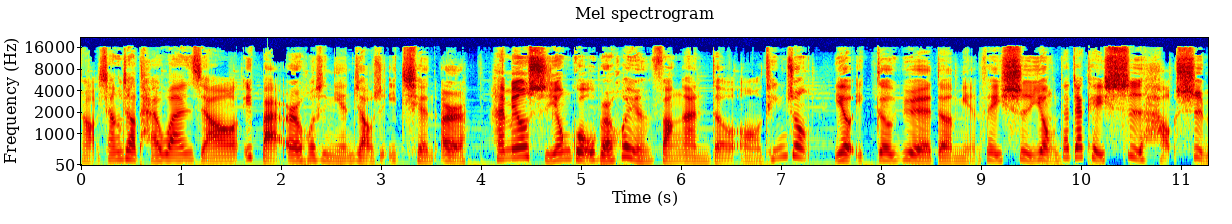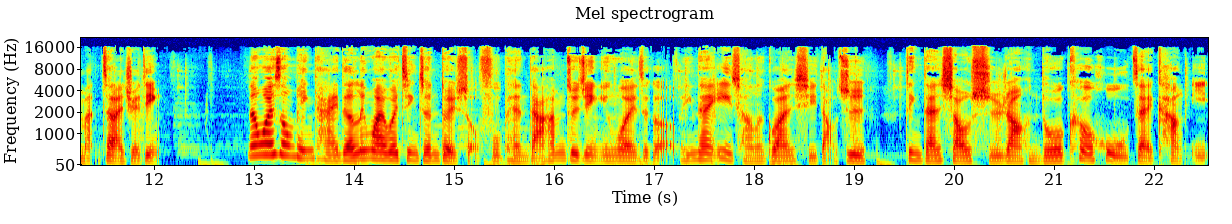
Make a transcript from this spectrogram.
好，相较台湾只要一百二，或是年缴是一千二。还没有使用过 Uber 会员方案的哦，听众也有一个月的免费试用，大家可以试好试满再来决定。那外送平台的另外一位竞争对手 f o o Panda，他们最近因为这个平台异常的关系，导致订单消失，让很多客户在抗议。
